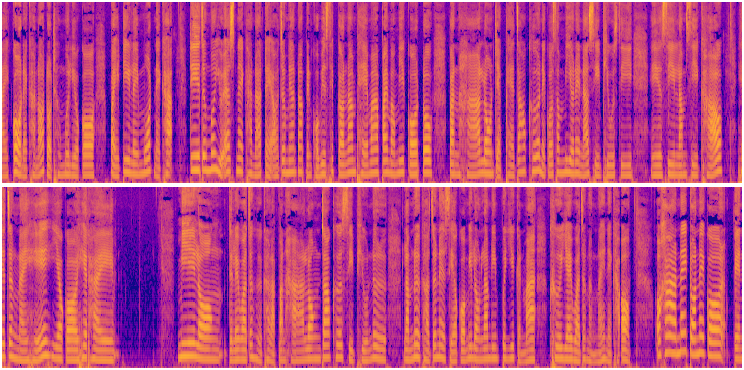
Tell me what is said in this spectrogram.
ลายๆก็นะคะเนาะต่อถึงมือเลียวก็ไปตีเลยหมดนะคะตีจึงเมือง US ในคณะแต่เอาเจ้าเมียงตั้งเป็นโควิด19ล่ามแพ้มาไปบางมีก็ตกปัญหาลองแจกแพ้เจ้าเคือเนี่ยก็ซ้ำมีอยู่ในนะสีผิวสีเอสีลำสีขาวเฮ็ดจังไหนเฮยาก็เฮ็ดให้ มีลองแต่เลยว่าจะเหือค่ะล่ะปัญหาลองเจ้าเคอสีผิวเนอลำเนื้อขาวเจ้าเนเสียก็มีลองลำริมปื้ยืดกันมาเคยยายว่าจากหนังไหนเนี่ยค่ะอ๋ออ๋อค่ะในตอนนี้ก็เป็น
